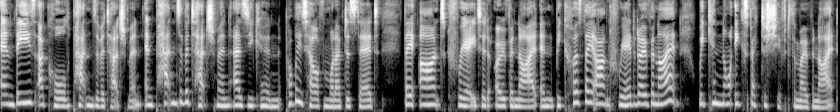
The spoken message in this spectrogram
and these are called patterns of attachment. And patterns of attachment, as you can probably tell from what I've just said, they aren't created overnight. And because they aren't created overnight, we cannot expect to shift them overnight.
